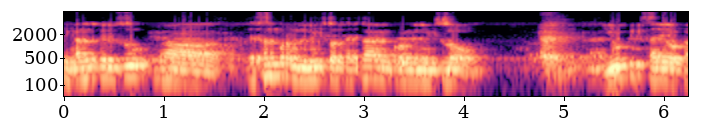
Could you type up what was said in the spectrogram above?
మీకు అందరూ తెలుసు యశ్వంతపురం లిమిట్స్లో సత్యనారాయణపురం లిమిట్స్లో యూపిక్స్ అనే ఒక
